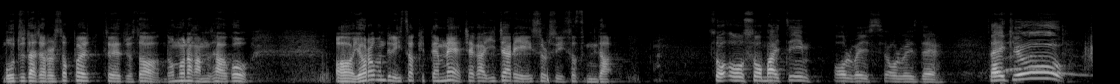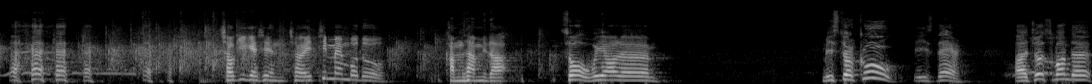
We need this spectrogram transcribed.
모두 다 저를 서포트해 줘서 너무나 감사하고 어, 여러분들이 있었기 때문에 제가 이 자리에 있을 수 있었습니다. So also my team, always, always there. Thank you. 저기 계신 저의 팀 멤버도 감사합니다. So we are, um, Mr. Koo is there. I just want a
